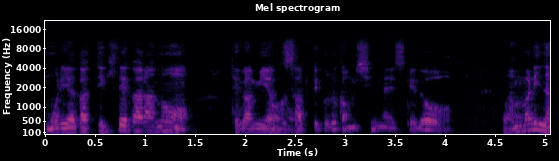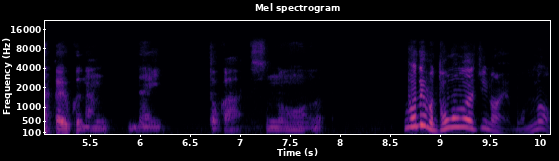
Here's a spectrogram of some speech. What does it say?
う、盛り上がってきてからの手紙は腐ってくるかもしれないですけど、あんまり。り仲良くなんないとか、その、まあでも友達なんやもんな。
